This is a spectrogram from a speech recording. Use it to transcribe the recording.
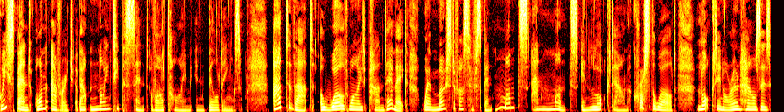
we spend on average about 90% of our time in buildings. Add to that a worldwide pandemic where most of us have spent months and months in lockdown across the world, locked in our own houses,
